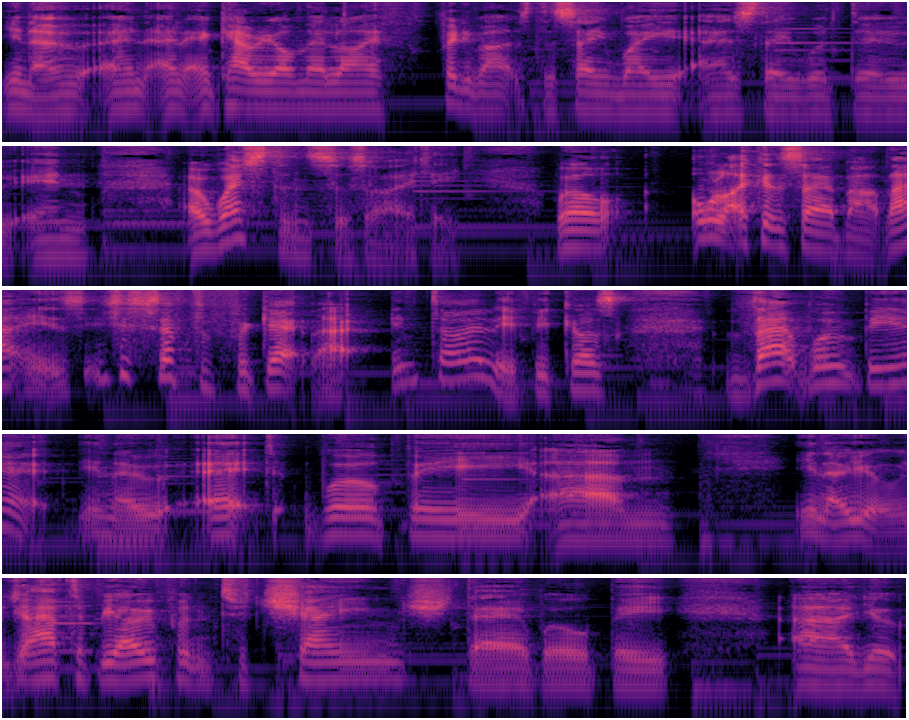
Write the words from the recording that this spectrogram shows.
you know, and, and, and carry on their life pretty much the same way as they would do in a Western society. Well, all I can say about that is you just have to forget that entirely because that won't be it. You know, it will be. Um, you know, you, you have to be open to change. There will be, uh, you,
